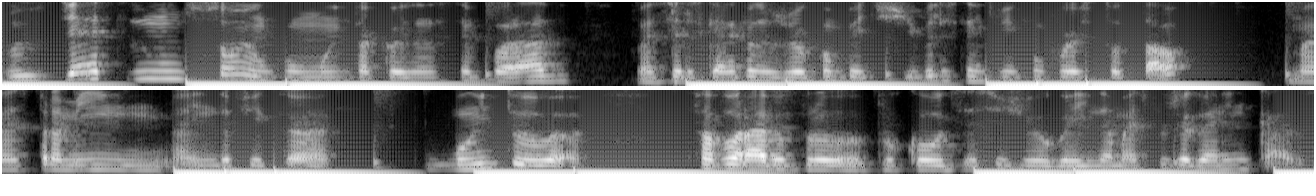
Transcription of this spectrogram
os Jets não sonham com muita coisa nessa temporada. Mas se eles querem fazer um jogo competitivo, eles têm que vir com força total. Mas para mim ainda fica muito favorável pro, pro Colts esse jogo, ainda mais por jogar em casa.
